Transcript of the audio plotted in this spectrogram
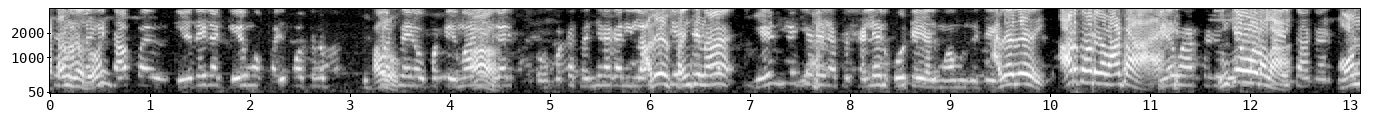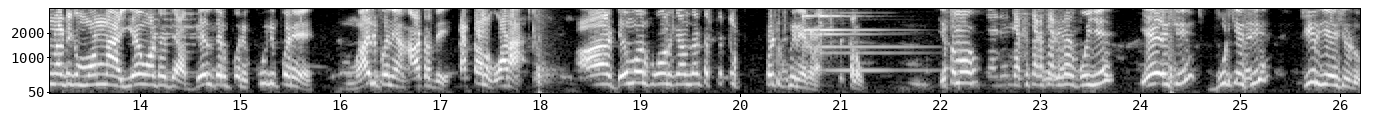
అతను కాదు. ఏదైనా గేమ్ ఆ. అదే. సంజన. అదే అదే ఆడతాడు కదా ఆట? ఇంకేం ఆడాలా? మొన్నటికి మొన్న ఏం ఆటది బేల్దరి పని కూలి పని మాలి పని ఆటది కట్టాలి గోడ ఆ డెమోన్ పవన్కి ఏంటంటే పిక్కలు పట్టుకుపోయినాయి ఇక్కడ పిక్కలు ఇతను చక్క చక్క చక్క చక్క పోయి వేసి బూడి చేసి క్లియర్ చేసాడు.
